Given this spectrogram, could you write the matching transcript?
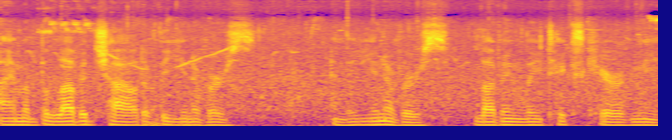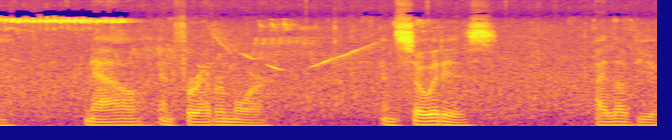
I am a beloved child of the universe, and the universe lovingly takes care of me now and forevermore. And so it is. I love you.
